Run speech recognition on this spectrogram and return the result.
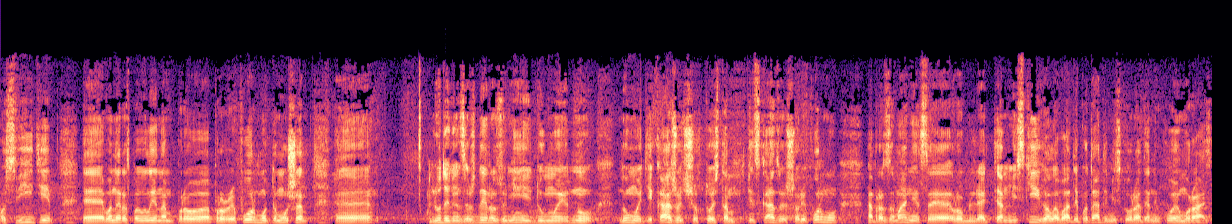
освіті. Вони розповіли нам про, про реформу, тому що. е, Люди не завжди розуміють, думають, ну, думають і кажуть, що хтось там підказує, що реформу образування це роблять там міський голова, депутати міської ради. Ні в коєму разі.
